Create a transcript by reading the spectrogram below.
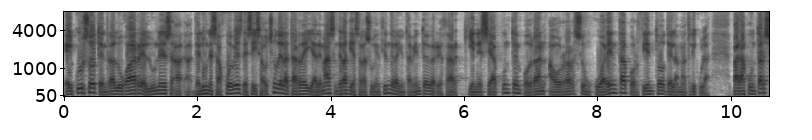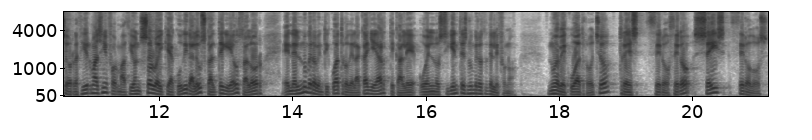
El curso tendrá lugar de lunes a jueves de 6 a 8 de la tarde y además, gracias a la subvención del Ayuntamiento de Berriozar, quienes se apunten podrán ahorrarse un 40% de la matrícula. Para apuntarse o recibir más información, solo hay que acudir al Euskaltegui Auzalor en el número 24 de la calle Artecale o en los siguientes números de teléfono. 948-300-602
